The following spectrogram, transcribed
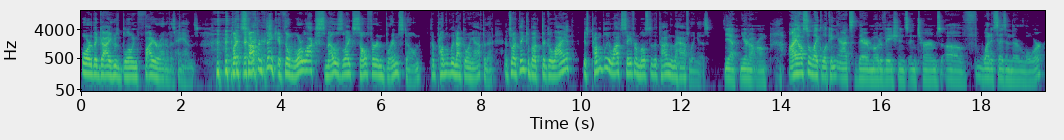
Or the guy who's blowing fire out of his hands. But stop and think if the warlock smells like sulfur and brimstone, they're probably not going after that. And so I think about the Goliath is probably a lot safer most of the time than the halfling is. Yeah, you're not wrong. I also like looking at their motivations in terms of what it says in their lore.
